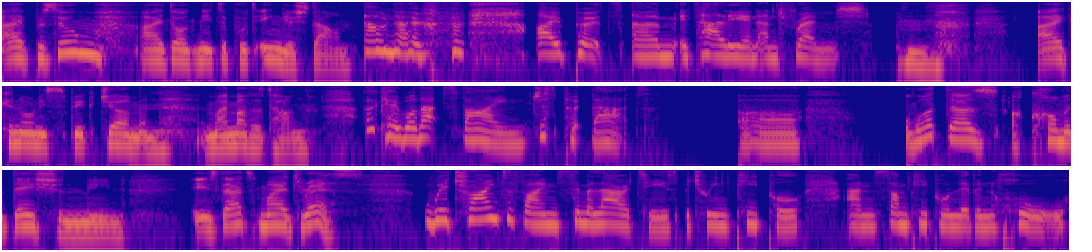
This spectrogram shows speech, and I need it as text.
I presume I don't need to put English down. Oh no, I put um, Italian and French. I can only speak German, my mother tongue. OK, well, that's fine. Just put that. Uh, what does accommodation mean? Is that my address? We're trying to find similarities between people, and some people live in hall,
